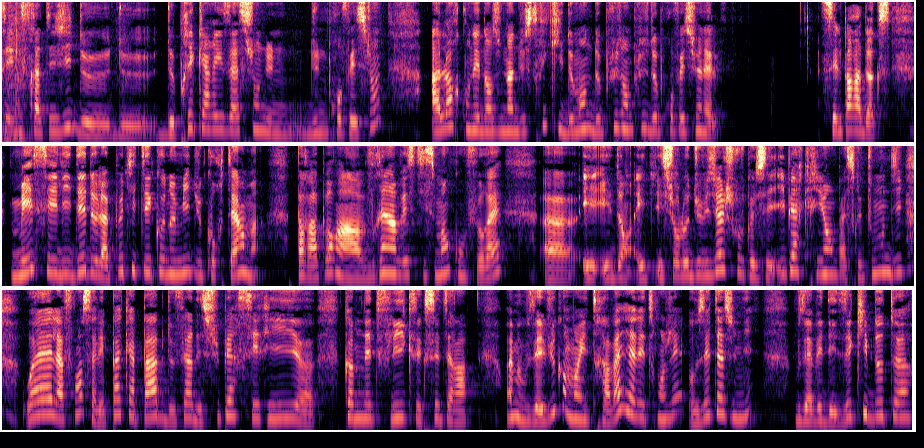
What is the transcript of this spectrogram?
c'est une stratégie de, de, de précarisation d'une profession, alors qu'on est dans une industrie qui demande de plus en plus de professionnels. C'est le paradoxe. Mais c'est l'idée de la petite économie du court terme par rapport à un vrai investissement qu'on ferait. Euh, et, et, dans, et, sur l'audiovisuel, je trouve que c'est hyper criant parce que tout le monde dit ouais, la France, elle n'est pas capable de faire des super séries euh, comme Netflix, etc. Ouais, mais vous avez vu comment ils travaillent à l'étranger Aux États-Unis, vous avez des équipes d'auteurs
